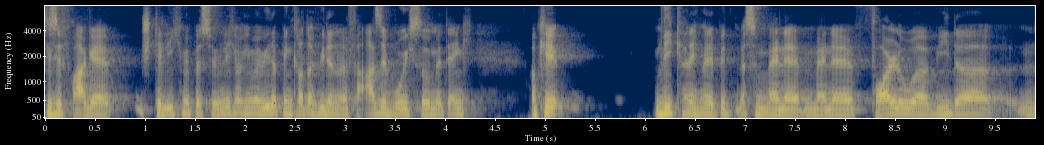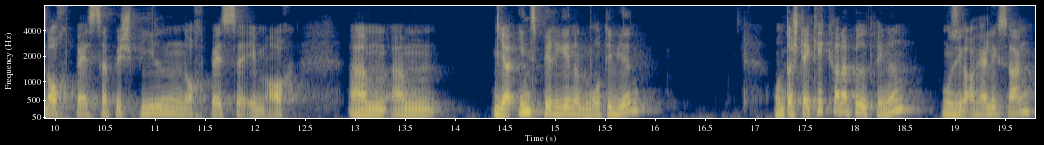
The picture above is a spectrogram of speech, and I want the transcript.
diese Frage stelle ich mir persönlich auch immer wieder. Bin gerade auch wieder in einer Phase, wo ich so mir denke, okay, wie kann ich meine, also meine, meine Follower wieder noch besser bespielen, noch besser eben auch ähm, ähm, ja, inspirieren und motivieren. Und da stecke ich gerade ein bisschen drinnen, muss ich auch ehrlich sagen.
